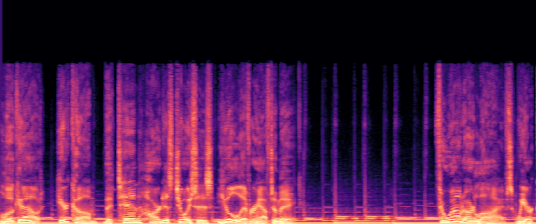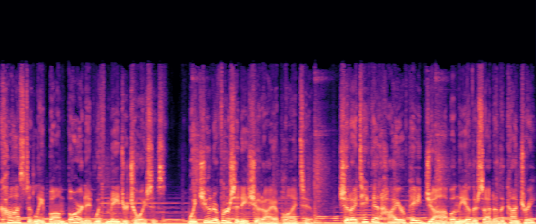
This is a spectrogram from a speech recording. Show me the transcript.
Look out, here come the 10 hardest choices you'll ever have to make. Throughout our lives, we are constantly bombarded with major choices. Which university should I apply to? Should I take that higher paid job on the other side of the country?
